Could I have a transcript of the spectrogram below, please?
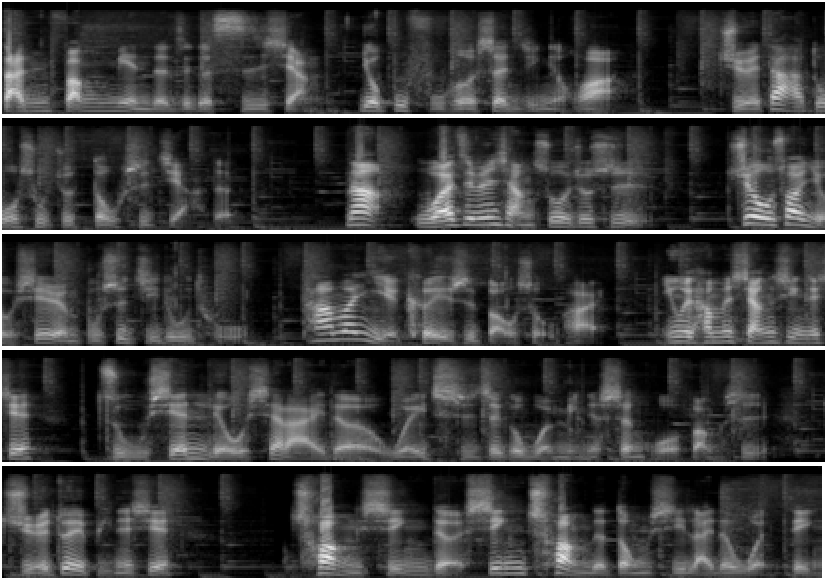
单方面的这个思想，又不符合圣经的话，绝大多数就都是假的。那我在这边想说的就是，就算有些人不是基督徒，他们也可以是保守派，因为他们相信那些祖先留下来的维持这个文明的生活方式，绝对比那些创新的新创的东西来的稳定。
